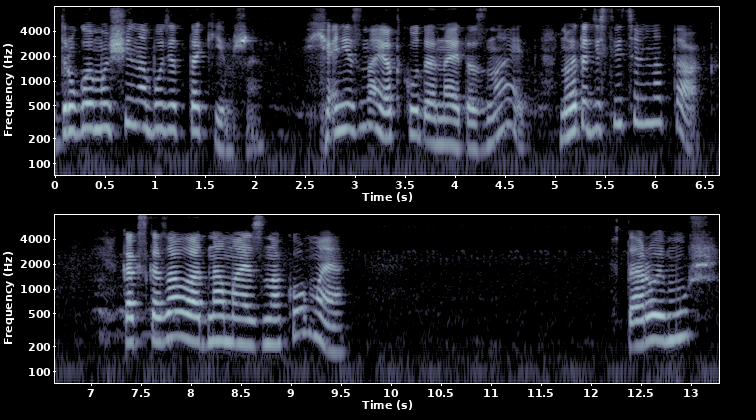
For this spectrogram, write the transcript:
другой мужчина будет таким же. Я не знаю, откуда она это знает, но это действительно так. Как сказала одна моя знакомая, второй муж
